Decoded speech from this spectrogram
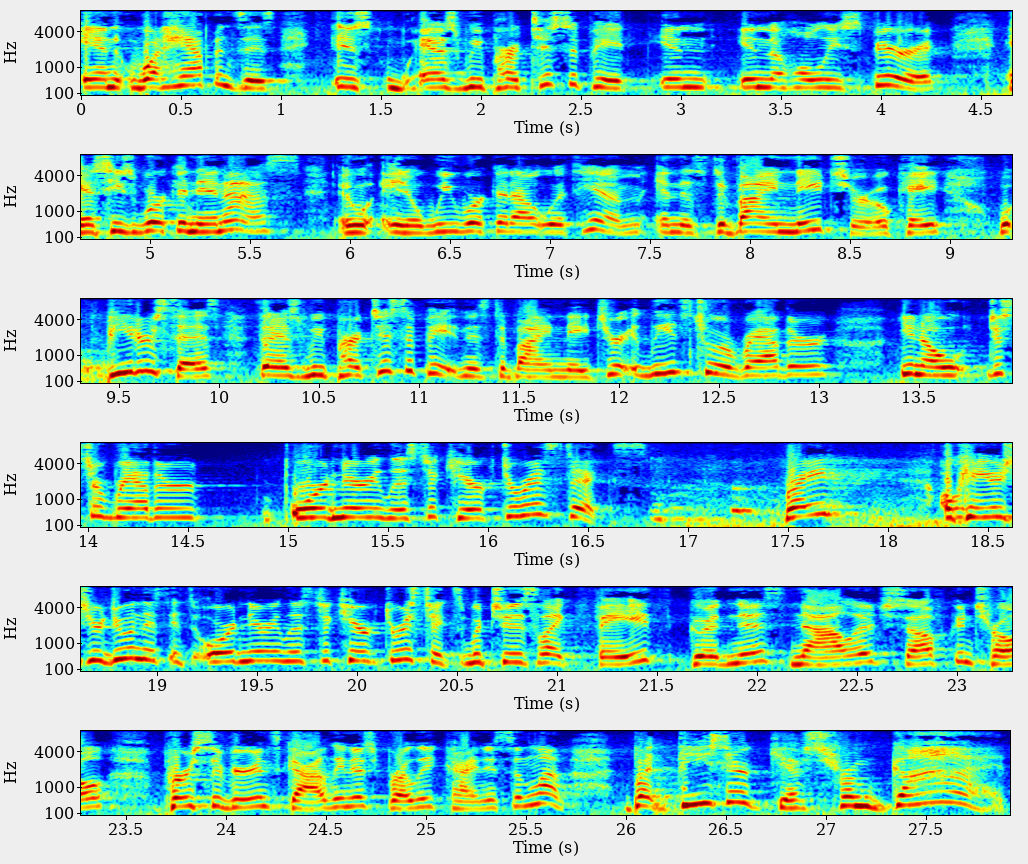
and what happens is is as we participate in in the Holy Spirit, as He's working in us, and you know we work it out with Him in this divine nature. Okay, what Peter says that as we participate in this divine nature, it leads to a rather you know just a rather ordinary list of characteristics, right? Okay, as you're doing this, it's ordinary list of characteristics, which is like faith, goodness, knowledge, self control, perseverance, godliness, brotherly kindness, and love. But these are gifts from God.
